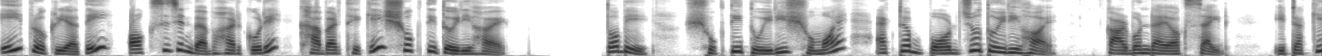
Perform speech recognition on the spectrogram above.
এই প্রক্রিয়াতেই অক্সিজেন ব্যবহার করে খাবার থেকে শক্তি তৈরি হয়। তবে শক্তি তৈরির সময় একটা বর্জ্য তৈরি হয়, কার্বন ডাইঅক্সাইড। এটাকে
